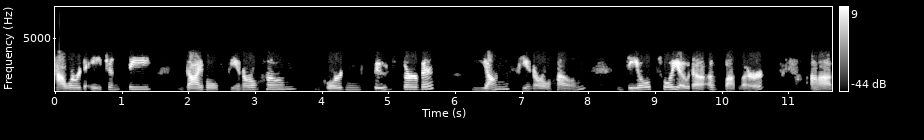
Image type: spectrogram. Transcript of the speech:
Howard Agency, Geibel Funeral Home, Gordon Food Service, Young Funeral Home, Diehl Toyota of Butler, um,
